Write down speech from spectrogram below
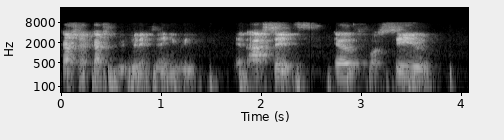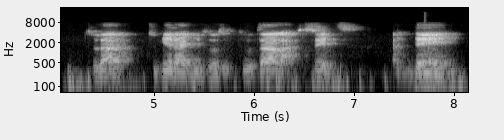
cash and cash equivalents anyway, and assets held for sale. So that together gives us a total assets, and then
